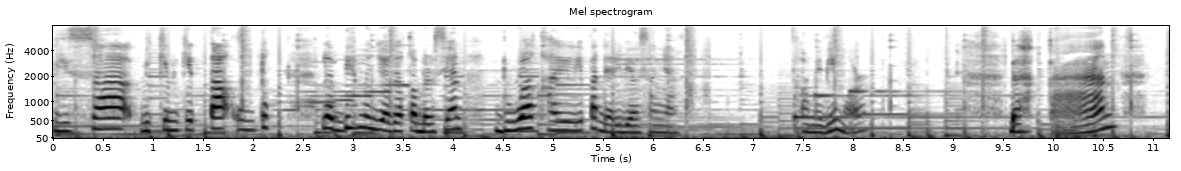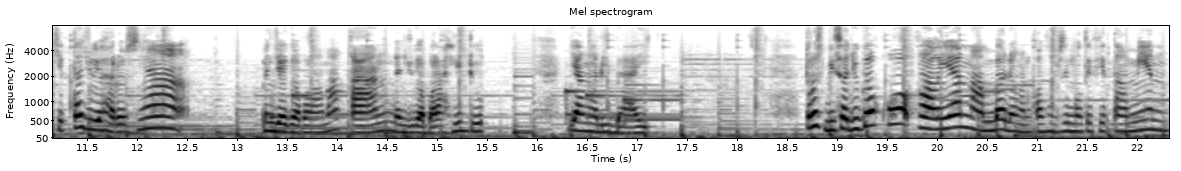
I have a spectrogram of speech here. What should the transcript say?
bisa bikin kita untuk lebih menjaga kebersihan dua kali lipat dari biasanya. Or maybe more. Bahkan kita juga harusnya menjaga pola makan dan juga pola hidup yang lebih baik. Terus bisa juga kok kalian nambah dengan konsumsi multivitamin.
